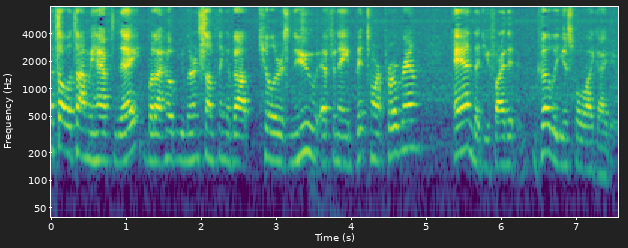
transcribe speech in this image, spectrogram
That's all the time we have today, but I hope you learned something about Killer's new FNA BitTorrent program, and that you find it incredibly useful like I do.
